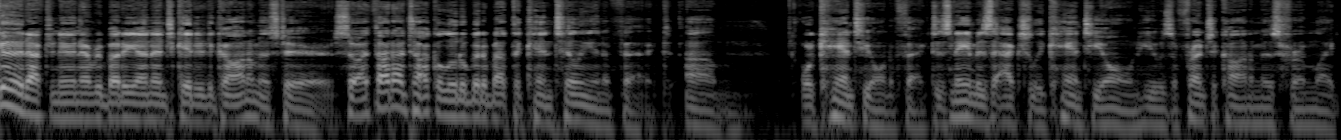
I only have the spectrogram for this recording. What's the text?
Good afternoon, everybody. Uneducated economist here. So I thought I'd talk a little bit about the Cantillon effect, um, or Cantillon effect. His name is actually Cantillon. He was a French economist from like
